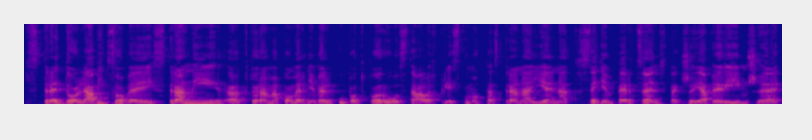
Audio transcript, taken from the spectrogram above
stredo-ľavicovej strany, ktorá má pomerne veľkú podporu. Stále v prieskumoch tá strana je nad 7%, takže ja verím, že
